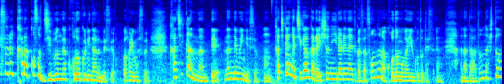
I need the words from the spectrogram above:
するからこそ自分が孤独になるんですよ。わかります？価値観なんて何でもいいんですよ、うん、価値観が違うから一緒にいられないとかさそんなのは子供が言うことです、うん、あなたはどんな人？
